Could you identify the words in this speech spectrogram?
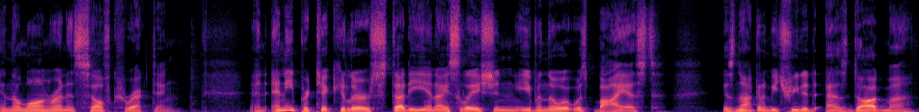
in the long run is self correcting. And any particular study in isolation, even though it was biased, is not going to be treated as dogma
